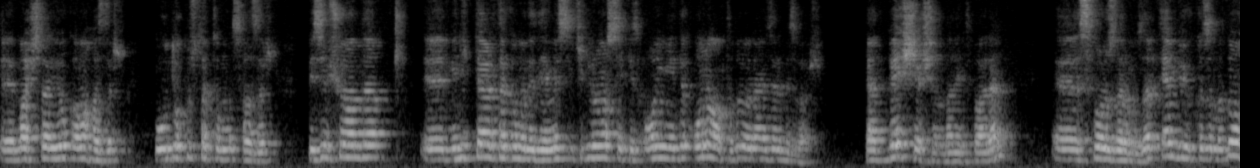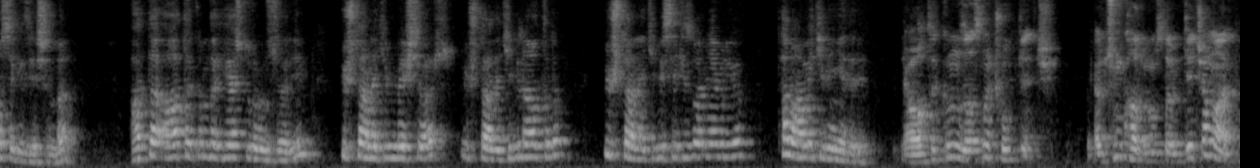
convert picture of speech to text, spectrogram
e, maçlar yok ama hazır. U9 takımımız hazır. Bizim şu anda e, minikler takımı dediğimiz 2018, 17, 16'da öğrencilerimiz var. Yani 5 yaşından itibaren e, sporcularımız var. En büyük kızımız da 18 yaşında. Hatta A takımdaki yaş durumunu söyleyeyim. 3 tane 2005'li var, 3 tane 2006'lı, 3 tane 2008'de oynayabiliyor. Tamamı 2007'li. Ya o takımınız aslında çok genç. Ya tüm kadromuz tabii geç ama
